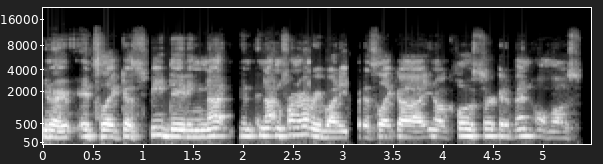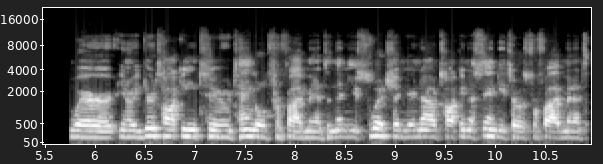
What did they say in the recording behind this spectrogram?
you know it's like a speed dating, not not in front of everybody, but it's like a you know a closed circuit event almost where you know you're talking to Tangled for five minutes, and then you switch, and you're now talking to Sandy Toes for five minutes,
